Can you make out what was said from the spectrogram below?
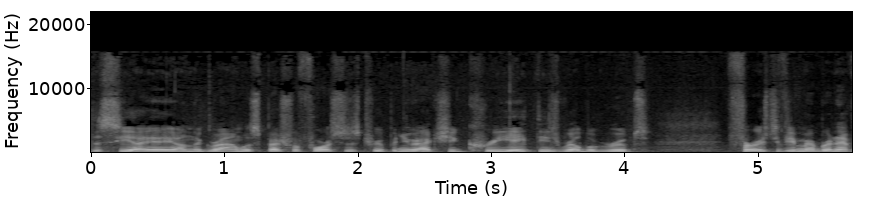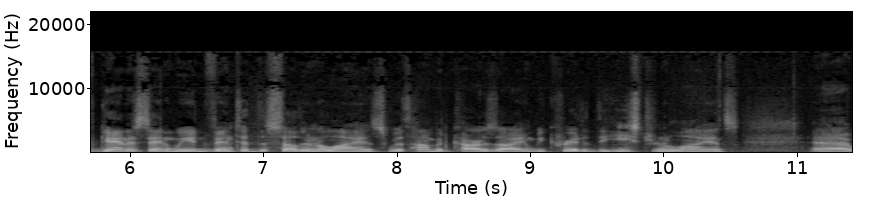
the CIA on the ground with special forces troop and you actually create these rebel groups first. If you remember in Afghanistan, we invented the Southern Alliance with Hamid Karzai and we created the Eastern Alliance. Uh,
